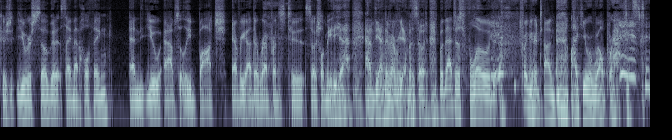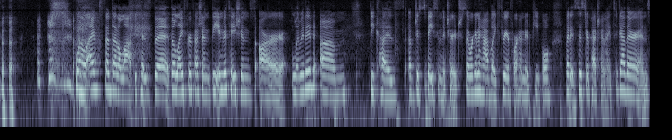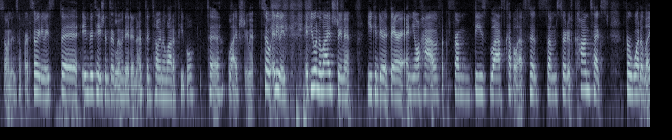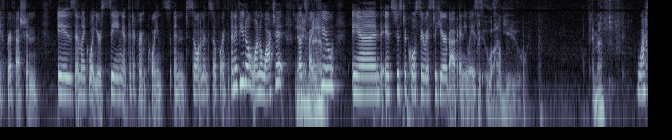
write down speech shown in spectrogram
because you were so good at saying that whole thing and you absolutely botch every other reference to social media at the end of every episode but that just flowed from your tongue like you were well practiced well, I've said that a lot because the the life profession, the invitations are limited um, because of just space in the church. So we're going to have like three or four hundred people, but it's Sister Petra and I together, and so on and so forth. So, anyways, the invitations are limited, and I've been telling a lot of people to live stream it. So, anyways, if you want to live stream it, you can do it there, and you'll have from these last couple episodes some sort of context for what a life profession is and like what you're seeing at the different points and so on and so forth. And if you don't want to watch it, that's fine too. And it's just a cool service to hear about, anyways. Boo on you amen Wow.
